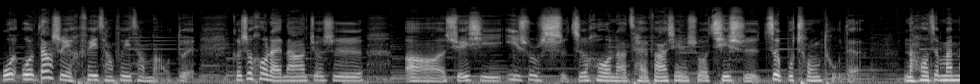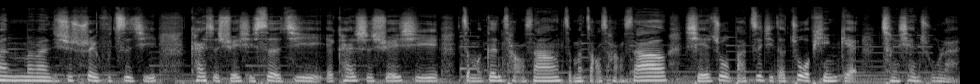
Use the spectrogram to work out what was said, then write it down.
我我当时也非常非常矛盾。可是后来呢，就是呃，学习艺术史之后呢，才发现说，其实这不冲突的。然后再慢慢慢慢的去说服自己，开始学习设计，也开始学习怎么跟厂商、怎么找厂商协助，把自己的作品给呈现出来。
